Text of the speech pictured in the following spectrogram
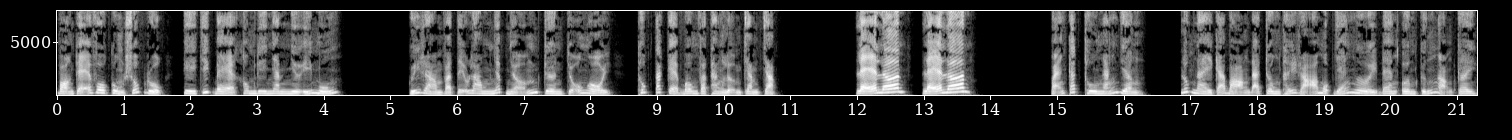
Bọn trẻ vô cùng sốt ruột khi chiếc bè không đi nhanh như ý muốn. Quý ròm và tiểu long nhấp nhởm trên chỗ ngồi, thúc tắc kè bông và thằng lượm chầm chập. Lẹ lên! Lẹ lên! Khoảng cách thu ngắn dần. Lúc này cả bọn đã trông thấy rõ một dáng người đang ôm cứng ngọn cây.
